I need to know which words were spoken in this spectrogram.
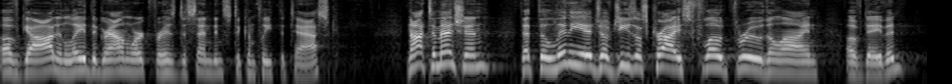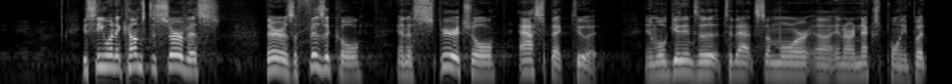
of God and laid the groundwork for his descendants to complete the task. Not to mention that the lineage of Jesus Christ flowed through the line of David. You see, when it comes to service, there is a physical and a spiritual aspect to it. And we'll get into to that some more uh, in our next point. But,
